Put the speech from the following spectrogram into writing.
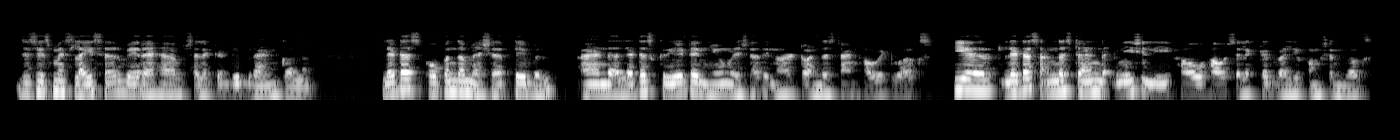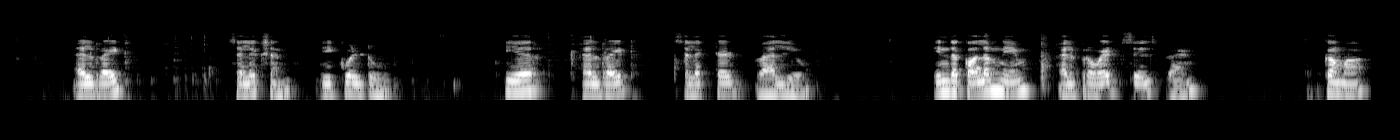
this is my slicer where I have selected the brand column. Let us open the measure table and uh, let us create a new measure in order to understand how it works. Here let us understand initially how, how selected value function works I'll write selection equal to here I'll write selected value. In the column name I'll provide sales brand comma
